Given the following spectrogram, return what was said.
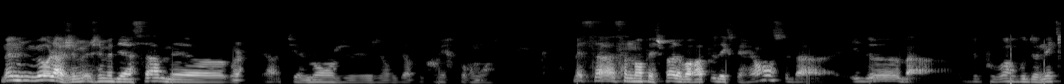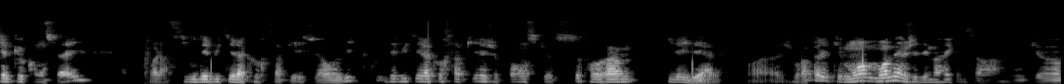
Même voilà, j'aimais bien ça, mais euh, voilà, actuellement j'ai envie d'un peu courir pour moi. Mais ça, ça ne m'empêche pas d'avoir un peu d'expérience bah, et de, bah, de pouvoir vous donner quelques conseils. Voilà, si vous débutez la course à pied, si vous avez envie de débuter la course à pied, je pense que ce programme, il est idéal. je vous rappelle que moi, moi-même, j'ai démarré comme ça. Hein. Donc, euh,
